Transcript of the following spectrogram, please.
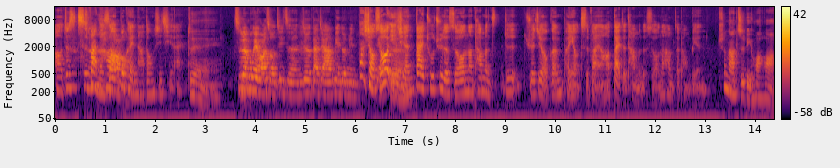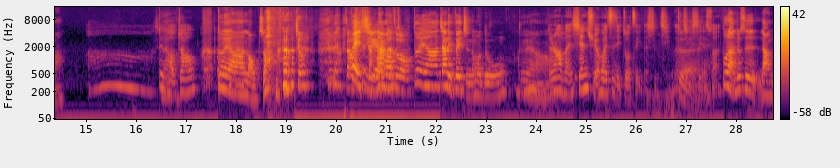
哦，就是吃饭的时候不可以拿东西起来。对。吃饭不可以玩手机，只能就大家面对面。那小时候以前带出去的时候，呢他们就是学姐有跟朋友吃饭，然后带着他们的时候，那他们在旁边就拿纸笔画画。哦，这个好招。对啊，老招 就废纸那么多。对啊，家里废纸那么多。对啊。就让他们先学会自己做自己的事情了，其实也算。不然就是两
